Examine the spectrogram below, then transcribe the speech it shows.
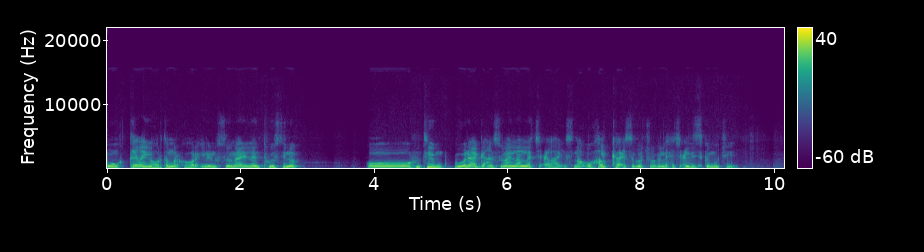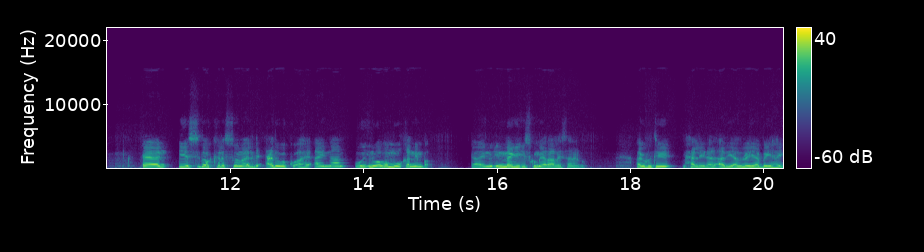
uu qirayo horta marka hore inaynu somalilan toosino oo runtii wanaagga aan somalilan la jecelahay isna uu halkaa isagoo jooga lexjecladiisa ka muujiyey. Iyo sidoo kale soomaalida cadowga ku ahay aynaan inooba muuqaninba aynu innagii isku meeraalaysanayno. Ayuu runtii maxaa la yidhahda aad iyo aad ula yaaban yahay.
